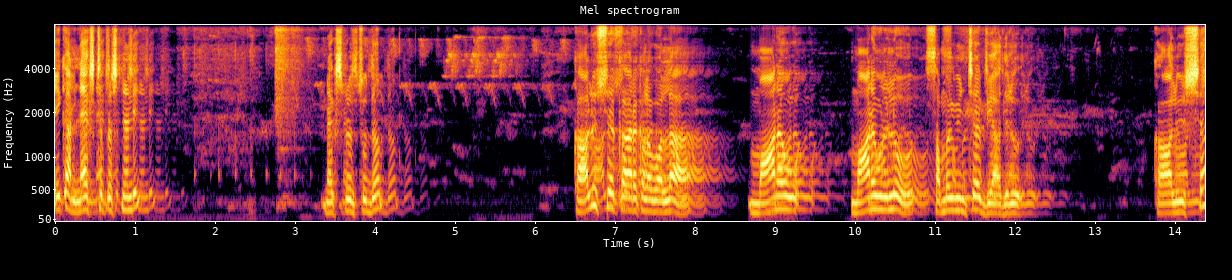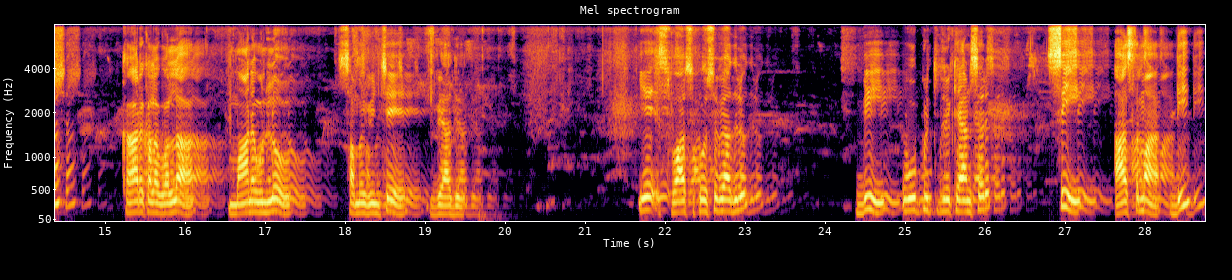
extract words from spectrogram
ఇక నెక్స్ట్ ప్రశ్న అండి. నెక్స్ట్ ప్రశ్న చూద్దాం. కాలుష్య కారకాల వల్ల మానవ మానవునిలో సంభవించే వ్యాధులు. కాలుష్య కారకాల వల్ల మానవునిలో సంభవించే వ్యాధులు. ఏ శ్వాసకోశ వ్యాధులు బి ఊపిరితిత్తుల క్యాన్సర్ సి ఆస్తమా డి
